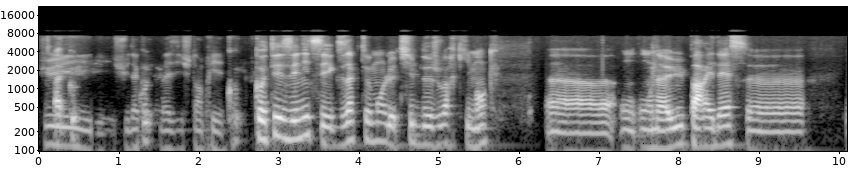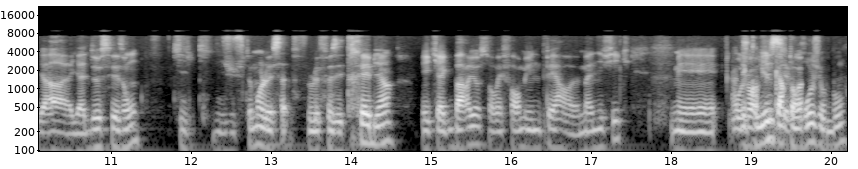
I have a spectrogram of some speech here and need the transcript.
Je suis, je suis d'accord, vas-y, je t'en prie. Côté Zénith, c'est exactement le type de joueur qui manque. Euh, on, on, a eu Paredes euh, il y, a, y, a, deux saisons qui, qui justement le, le, faisait très bien et qui avec Barrios aurait formé une paire euh, magnifique. Mais aujourd'hui, le carton rouge au bout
